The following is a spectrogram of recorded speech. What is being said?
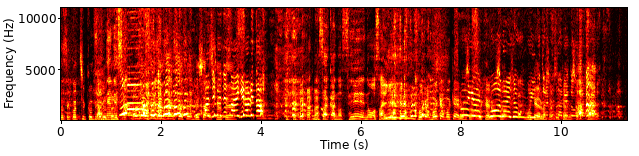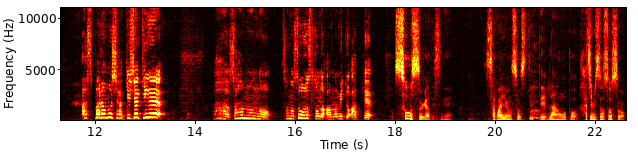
そうそうこっちこっち残念でした。初めて遮られた。まさかのせーのを再現。もう一回もう一回もう一回やりましょう。もう一回やりましょう。大丈夫もういいの取れましたありがとうございます。アスパラもシャキシャキで、ああサーモンのそのソースとの甘みとあって。ソースがですね、サバイヨンソースって言って卵黄と蜂蜜のソースを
